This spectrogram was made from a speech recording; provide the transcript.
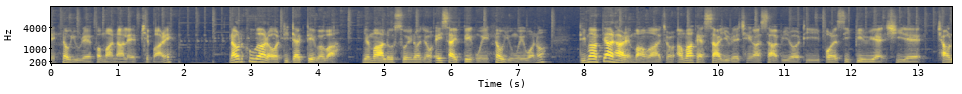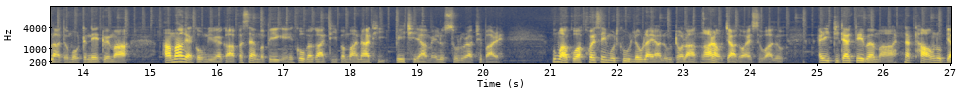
နေနှုတ်ယူတဲ့ပမာဏလည်းဖြစ်ပါတယ် နောက်တစ်ခုကတော့ deductible ပါမြန်မာလိုဆိုရင်တော့ကျွန်တော် A site ပေးငွေနှုတ်ယူငွေပေါ့နော်ဒီမှာပြထားတဲ့အမောင်းကကျွန်တော်အမခံစယူတဲ့ချိန်ကစပြီးတော့ဒီ policy period ရှိတဲ့6လသို့မဟုတ်တစ်နှစ်အတွင်းမှာအာမခံကုမ္ပဏီဘက်ကပတ်ဆက်မပေးခင်ကိုယ့်ဘက်ကဒီပမာဏအထိပေးချေရမယ်လို့ဆိုလိုတာဖြစ်ပါတယ်ဥပမာကိုကခွဲစိတ်မှုတစ်ခုလုပ်လိုက်ရလို့ဒေါ်လာ9000ကျသွားရဲဆိုပါစို့အဲ့ဒီ deductible မှာ2000လို့ပြ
